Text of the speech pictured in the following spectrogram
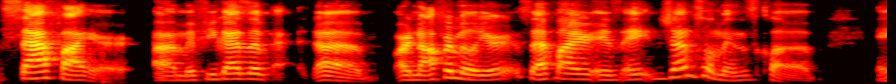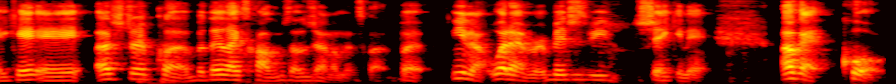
Sapphire. Um, if you guys have, uh, are not familiar, Sapphire is a gentleman's club, aka a strip club, but they like to call themselves gentlemen's club. But you know, whatever, bitches be shaking it. Okay, cool.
